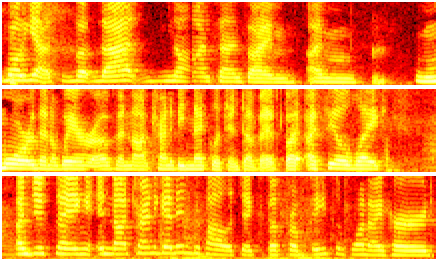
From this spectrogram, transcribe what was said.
Well, yes, the, that nonsense I'm I'm more than aware of and not trying to be negligent of it, but I feel like I'm just saying and not trying to get into politics, but from base of what I heard,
